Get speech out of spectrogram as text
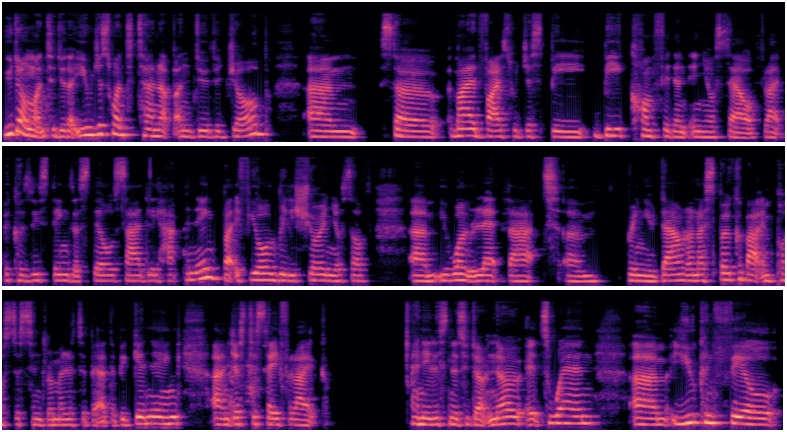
you don't want to do that. You just want to turn up and do the job. Um, so my advice would just be be confident in yourself, like because these things are still sadly happening. But if you're really sure in yourself, um, you won't let that um, bring you down. And I spoke about imposter syndrome a little bit at the beginning. And just to say for like any listeners who don't know, it's when um, you can feel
